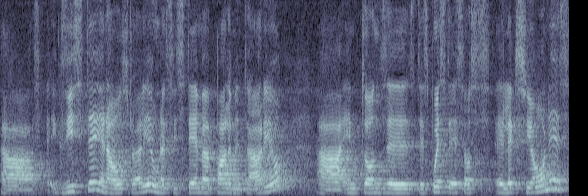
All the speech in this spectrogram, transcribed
Uh, existe en Australia un sistema parlamentario Uh, entonces, después de esas elecciones,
